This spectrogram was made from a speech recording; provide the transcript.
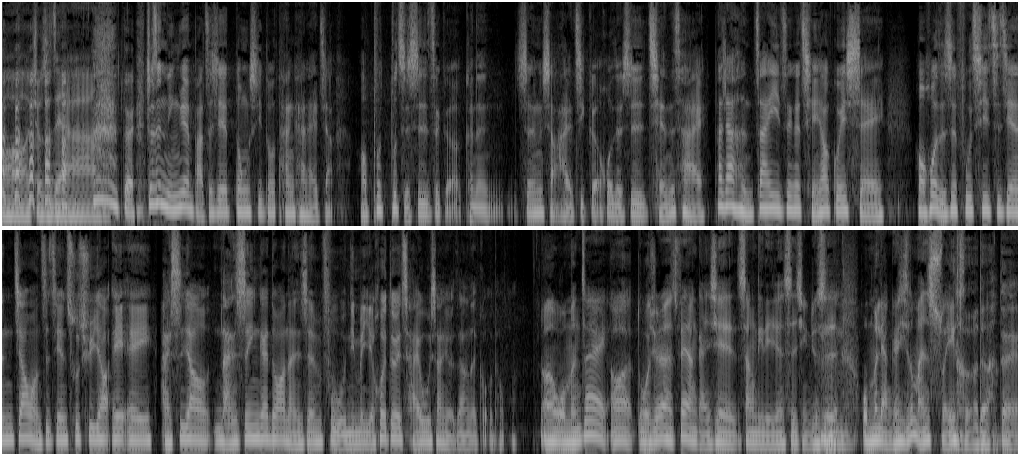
就是这样。对，就是宁愿把这些东西都摊开来讲哦。不，不只是这个，可能生小孩几个，或者是钱财，大家很在意这个钱要归谁哦，或者是夫妻之间交往之间出去要 AA，还是要男生应该都要男生付？你们也会对财务上有这样的沟通吗？呃，我们在呃，我觉得非常感谢上帝的一件事情，就是我们两个人其实都蛮随和的，对。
